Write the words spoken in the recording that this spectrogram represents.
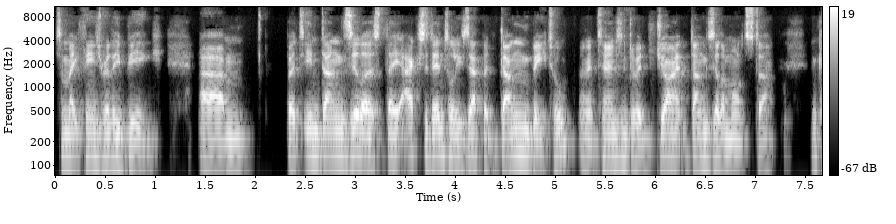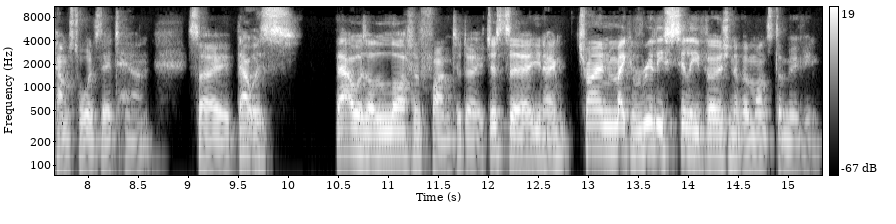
to make things really big. Um, but in Dungzilla, they accidentally zap a dung beetle and it turns into a giant Dungzilla monster and comes towards their town. So that was that was a lot of fun to do. Just to, you know, try and make a really silly version of a monster movie.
